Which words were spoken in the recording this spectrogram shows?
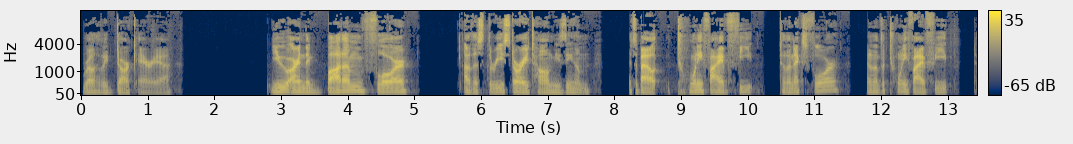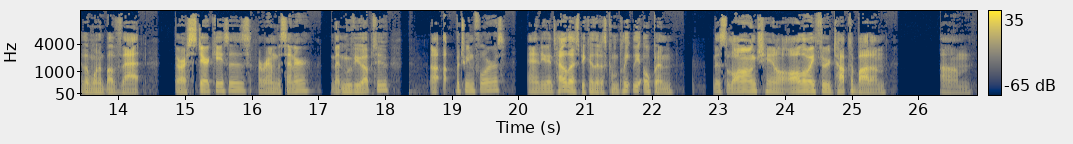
relatively dark area. You are in the bottom floor of this three story tall museum. It's about 25 feet to the next floor and another 25 feet to the one above that. There are staircases around the center that move you up to uh, up between floors, and you can tell this because it is completely open. This long channel all the way through top to bottom. Um,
